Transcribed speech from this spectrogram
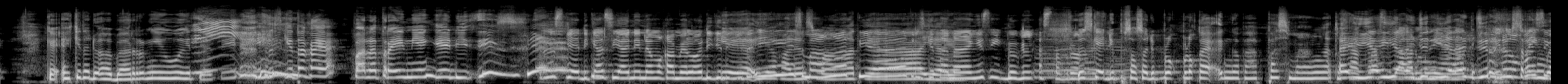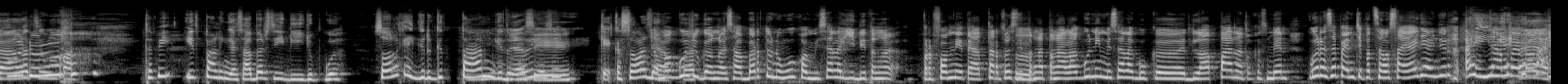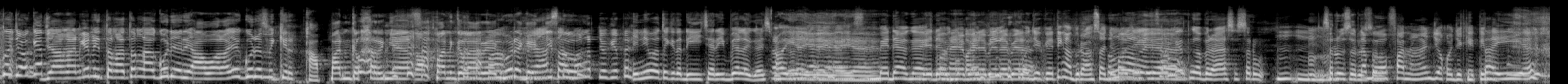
Kayak eh kita doa bareng yuk gitu ya sih Terus kita kayak Para trainee yang kayak di Terus kayak dikasihanin sama Kamelody gitu-gitu Iya, iya, Ih kalian semangat, semangat ya. ya. Terus kita Iya, iya. nangis Ih gue geli Astagfirullah Terus kayak di sosok dipeluk-peluk kayak enggak apa-apa semangat Terus Eh, iya, iya, anjir, iya, anjir. Itu sering sih banget sumpah Tapi itu paling gak sabar sih di hidup gue Soalnya kayak gergetan gitu Iya gak sih. Kayak keselnya Sama gue juga nggak sabar tuh nunggu kalau misalnya lagi di tengah perform nih teater terus di tengah-tengah lagu nih misalnya lagu ke 8 atau ke 9 gue rasa pengen cepet selesai aja anjir. Eh, iya. Capek banget gue joget. Jangan kan di tengah-tengah gue dari awal aja gue udah mikir kapan kelarnya, kapan kelarnya. Gue udah kayak Berasa gitu. banget jogetnya. Ini waktu kita di Cherry Bell ya guys. Oh, iya, Iya, iya, iya. Beda guys. Beda, beda, JKT, beda, beda. Kalau JKT nggak berasa juga. Oh, Kalau iya. JKT nggak berasa seru. Seru seru Kita seru. bawa fun aja kalau JKT. Kita iya.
